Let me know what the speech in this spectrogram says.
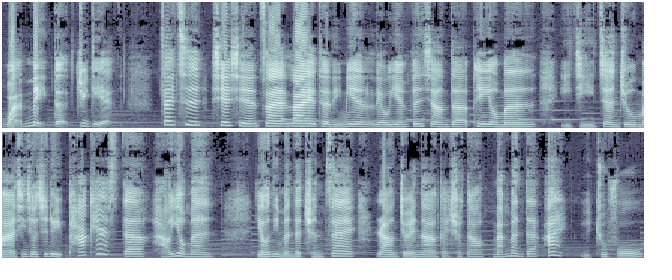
完美的句点。再次谢谢在 Line@ 里面留言分享的朋友们，以及赞助玛雅星球之旅 Podcast 的好友们，有你们的存在，让 Joanna 感受到满满的爱与祝福。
